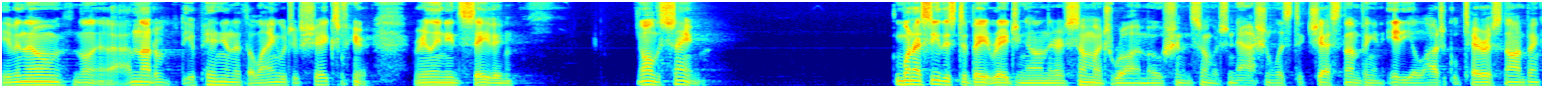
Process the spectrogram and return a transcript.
Even though I'm not of the opinion that the language of Shakespeare really needs saving. All the same, when I see this debate raging on, there is so much raw emotion and so much nationalistic chest thumping and ideological terror stomping.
